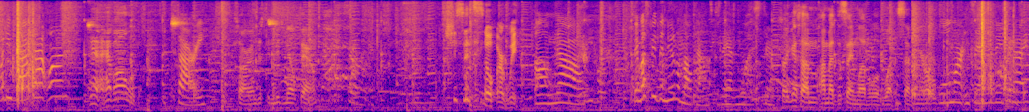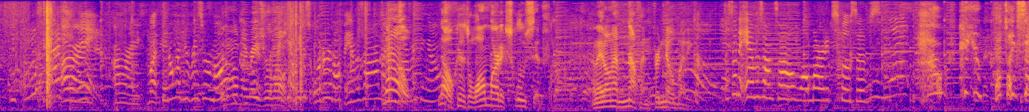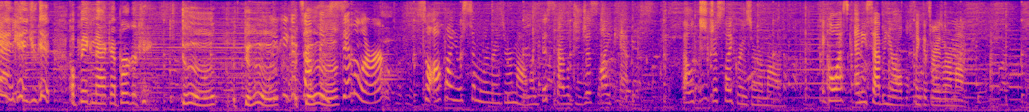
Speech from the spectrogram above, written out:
What do you have that one? Yeah, I have all of them. Sorry. Sorry, I'm just in mid meltdown. She said, "So are we." Oh no. They must be the noodle meltdowns because they have noodles too. So I guess I'm I'm at the same level of what a seven-year-old. Walmart insanity today. All right, all right. What? They don't have your Razor remote? They don't have my Razor Ramon. Can't we just order it off Amazon? Like No, everything else? no, because it's a Walmart exclusive, and they don't have nothing for nobody. Doesn't Amazon sell Walmart exclusives? How can you? That's like saying, can't you get a Big Mac at Burger King? Duh, duh. You can get something similar. So I'll find you a similar Razor Ramon. Like this guy looks just like him. That looks just like Razor Ramon. And go ask any seven-year-old will think it's Razor Ramon. Oh,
